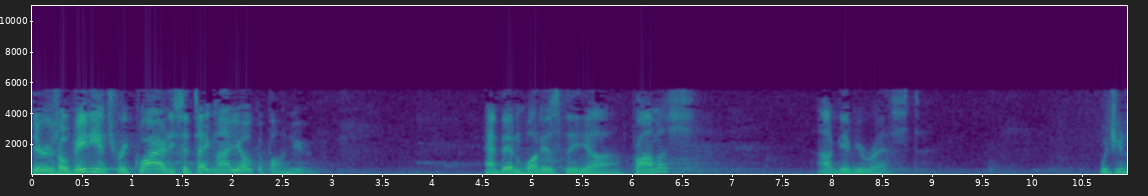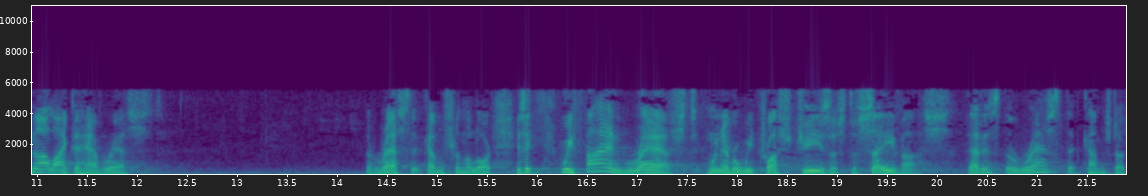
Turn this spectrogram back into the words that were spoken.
There is obedience required. He said, Take my yoke upon you. And then what is the uh, promise? I'll give you rest. Would you not like to have rest? The rest that comes from the Lord. You see, we find rest whenever we trust Jesus to save us. That is the rest that comes to us.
